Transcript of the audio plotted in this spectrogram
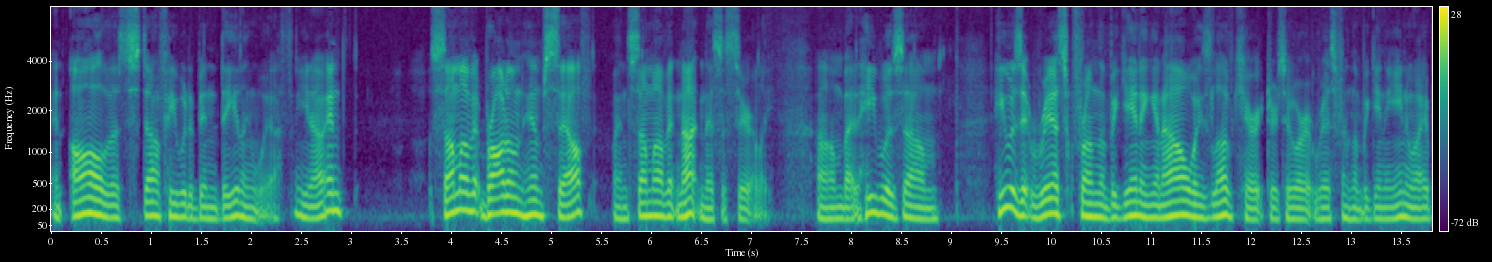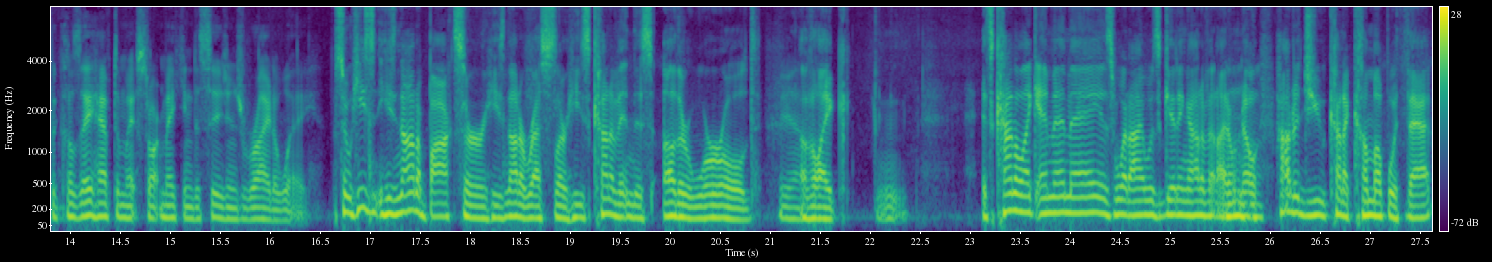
and all the stuff he would have been dealing with, you know, and some of it brought on himself and some of it not necessarily. Um, but he was, um, he was at risk from the beginning, and I always love characters who are at risk from the beginning anyway because they have to make, start making decisions right away. So he's he's not a boxer, he's not a wrestler, he's kind of in this other world yeah. of like it's kind of like MMA is what I was getting out of it. I don't mm-hmm. know. How did you kind of come up with that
